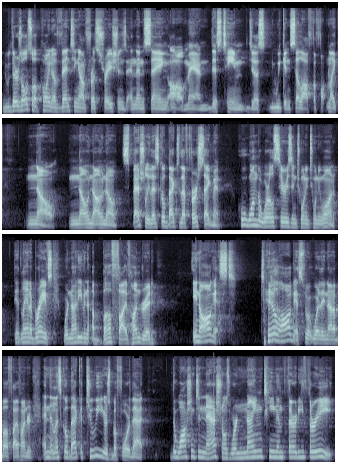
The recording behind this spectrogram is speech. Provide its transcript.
there's also a point of venting out frustrations and then saying, "Oh man, this team just we can sell off the farm." Like, no, no, no, no. Especially, let's go back to that first segment. Who won the World Series in 2021? The Atlanta Braves were not even above 500 in August. Till yeah. August were they not above 500. And then let's go back two years before that. The Washington Nationals were 19 and 33.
